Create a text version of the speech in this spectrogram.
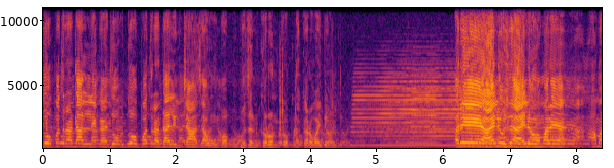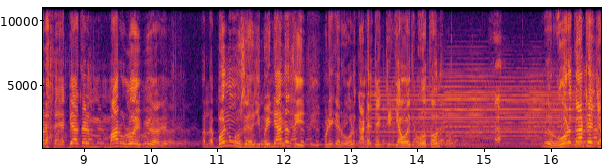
દો પતરા ડાલ ને કાંઈ દો દો પતરા ડાલીને ચા જાવું બાપુ ભજન કરો ને કોકને કરવાઈ દો અરે હાલ્યું છે, હાલ્યું. અમારે અમારે બે ત્રણ મારું લોહી પીવે. એટલે બનવું છે હજી, બન્યા નથી. પણ એ રોડ કાંઠે છે જગ્યા હોય તો ગોતો ને. રોડ કાંઠે છે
